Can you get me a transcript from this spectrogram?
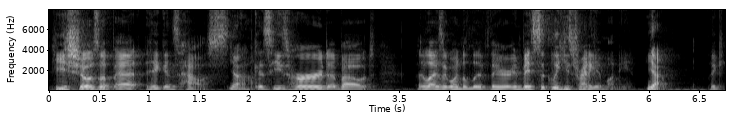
he shows up at Higgins' house. Yeah. Because he's heard about Eliza going to live there, and basically he's trying to get money. yeah. Like,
